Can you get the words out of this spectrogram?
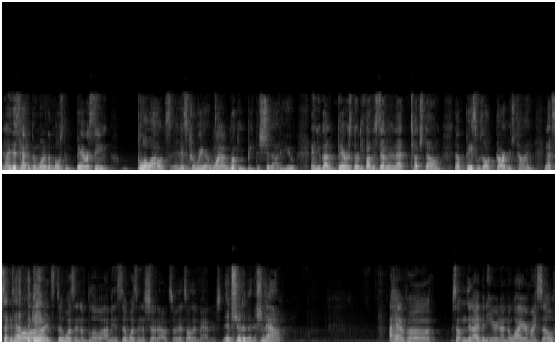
And I this had to have been one of the most embarrassing blowouts in his career. One, a rookie beat the shit out of you, and you got embarrassed 35 to seven. And that touchdown, that basically was all garbage time in that second half of the game. It still wasn't a blowout. I mean, it still wasn't a shutout, so that's all that matters. It should have been a shutout. Now, I have uh, something that I've been hearing on the wire myself,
